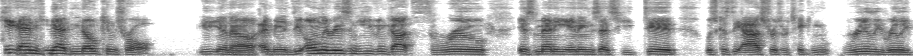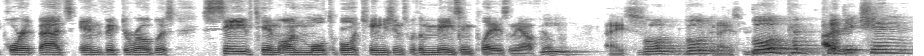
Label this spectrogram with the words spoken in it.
he and he had no control. You know, I mean, the only reason he even got through as many innings as he did was because the Astros were taking really, really poor at bats, and Victor Robles saved him on multiple occasions with amazing plays in the outfield. Mm. Nice, bold, bold, nice. bold prediction.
